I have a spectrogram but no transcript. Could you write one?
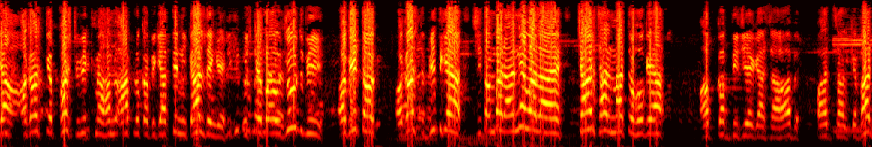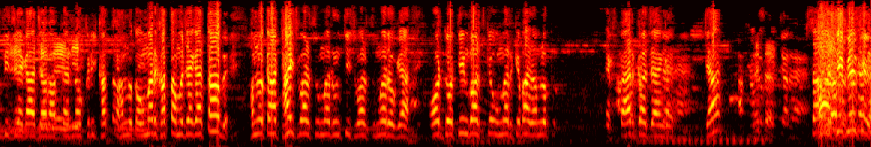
या अगस्त के फ़र्स्ट वीक में हम आप लोग का विज्ञप्ति निकाल देंगे। उसके बावजूद भी अभी तक अगस्त बीत गया सितंबर आने वाला है चार साल मात्र हो गया। अब कब दीजिएगा साहब? पाँच साल के बाद दीजिएगा। जब आपका नौकरी खत्म हम लोग का उम्र खत्म हो जाएगा तब। हम लोग का अट्ठाईस वर्ष उम्र उनतीस वर्ष उम्र हो गया। और दो तीन वर्ष के उम्र के बाद हम लोग एक्सपायर कर जाएँगे। क्या? हाँ जी बिल्कुल।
